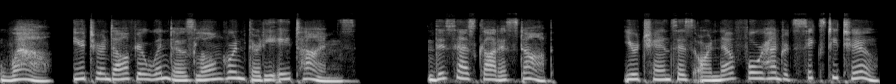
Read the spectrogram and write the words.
Wow, you turned off your Windows Longhorn 38 times. This has gotta stop. Your chances are now 462.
